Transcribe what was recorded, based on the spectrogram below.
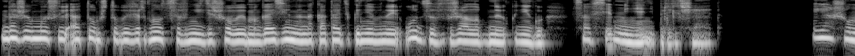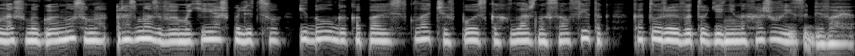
Даже мысль о том, чтобы вернуться в недешевые магазины и накатать гневный отзыв в жалобную книгу, совсем меня не прельщает. Я шумно шмыгаю носом, размазываю макияж по лицу и долго копаюсь в клатче в поисках влажных салфеток, которые в итоге не нахожу и забиваю,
